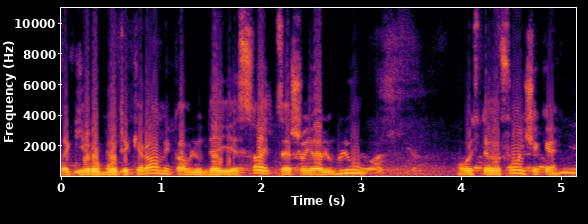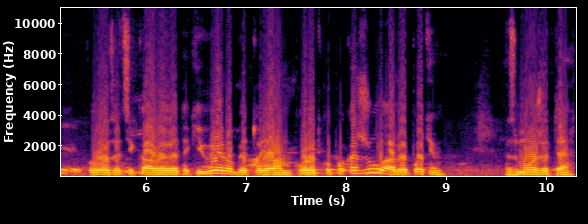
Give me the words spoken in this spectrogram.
такі роботи кераміка. В людей є сайт, це що я люблю. Ось телефончики. Кого зацікавили такі вироби, то я вам коротко покажу, а ви потім зможете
